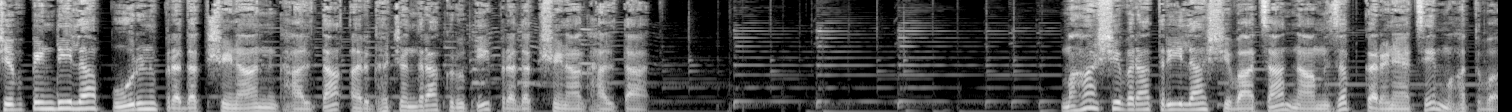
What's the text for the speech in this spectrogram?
शिवपिंडीला पूर्ण प्रदक्षिणान घालता अर्धचंद्राकृती प्रदक्षिणा घालतात. महाशिवरात्रीला शिवाचा नामजप करण्याचे महत्त्व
